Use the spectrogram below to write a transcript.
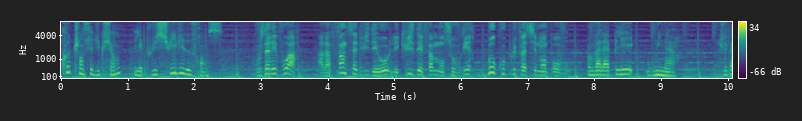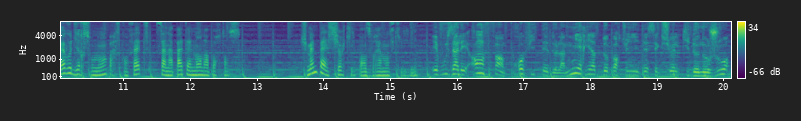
coachs en séduction les plus suivis de France. Vous allez voir, à la fin de cette vidéo, les cuisses des femmes vont s'ouvrir beaucoup plus facilement pour vous. On va l'appeler Winner. Je vais pas vous dire son nom parce qu'en fait, ça n'a pas tellement d'importance. Je suis même pas sûre qu'il pense vraiment ce qu'il dit. Et vous allez enfin profiter de la myriade d'opportunités sexuelles qui de nos jours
